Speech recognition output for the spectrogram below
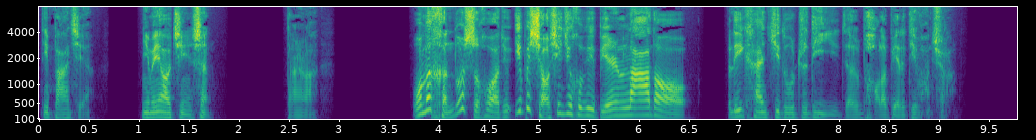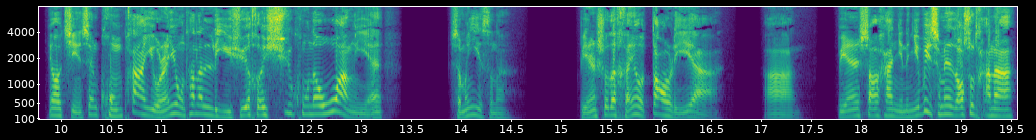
第八节。你们要谨慎，当然了，我们很多时候啊，就一不小心就会被别人拉到离开基督之地，就跑到别的地方去了。要谨慎，恐怕有人用他的理学和虚空的妄言，什么意思呢？别人说的很有道理呀，啊，别人伤害你了，你为什么要饶恕他呢？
